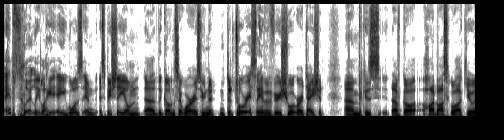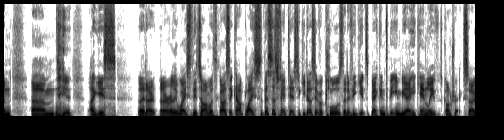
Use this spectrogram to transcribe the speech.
Absolutely, like he was, and especially on uh, the Golden State Warriors, who notoriously have a very short rotation um, because they've got high basketball IQ, and um, I guess they don't they don't really waste their time with guys that can't play. So this is fantastic. He does have a clause that if he gets back into the NBA, he can leave his contract. So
